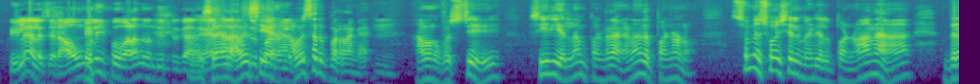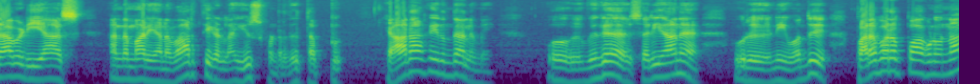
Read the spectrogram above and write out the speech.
அப்படிலாம் இல்ல சார். அவங்களும் இப்போ வளர்ந்து வந்துட்டு இருக்காங்க. சார் அவசியம் அவசரப்படுறாங்க. அவங்க ஃபஸ்ட்டு சீரியல்லாம் பண்ணுறாங்கன்னா அதை பண்ணணும். சும்மா சோஷியல் மீடியாவில் பண்ணோம் ஆனால் திராவிடியாஸ் அந்த மாதிரியான வார்த்தைகள்லாம் யூஸ் பண்ணுறது தப்பு. யாராக இருந்தாலுமே. மிக சரியான ஒரு நீ வந்து பரபரப்பாகணும்னா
